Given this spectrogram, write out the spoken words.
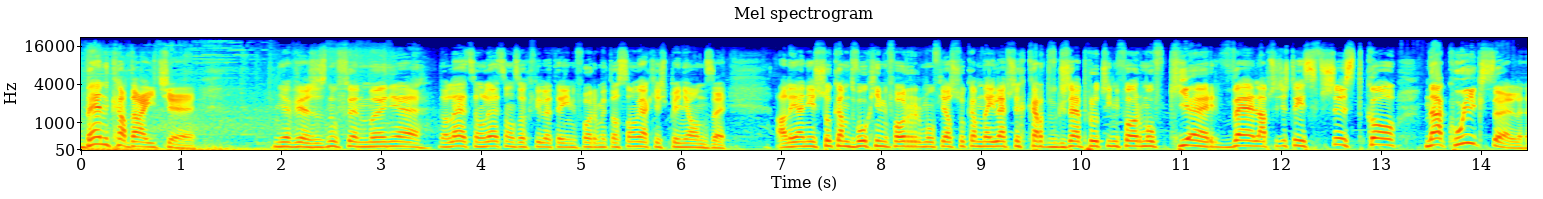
Benka dajcie! Nie wierzę, znów ten mnie. No lecą, lecą za chwilę te informy, to są jakieś pieniądze. Ale ja nie szukam dwóch informów, ja szukam najlepszych kart w grze, prócz informów Kier, Vela, przecież to jest wszystko na Quixel.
